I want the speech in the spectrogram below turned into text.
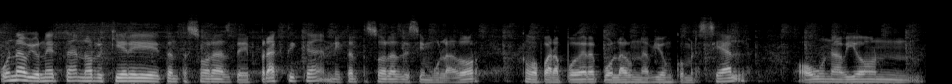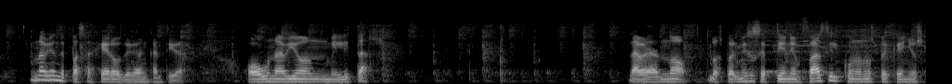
Una avioneta no requiere tantas horas de práctica ni tantas horas de simulador como para poder volar un avión comercial o un avión un avión de pasajeros de gran cantidad o un avión militar. La verdad no, los permisos se obtienen fácil con unos pequeños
